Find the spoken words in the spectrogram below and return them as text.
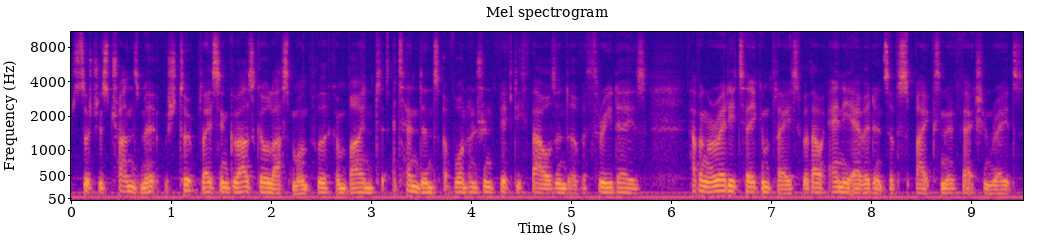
such as Transmit, which took place in Glasgow last month with a combined attendance of 150,000 over three days, having already taken place without any evidence of spikes in infection rates.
